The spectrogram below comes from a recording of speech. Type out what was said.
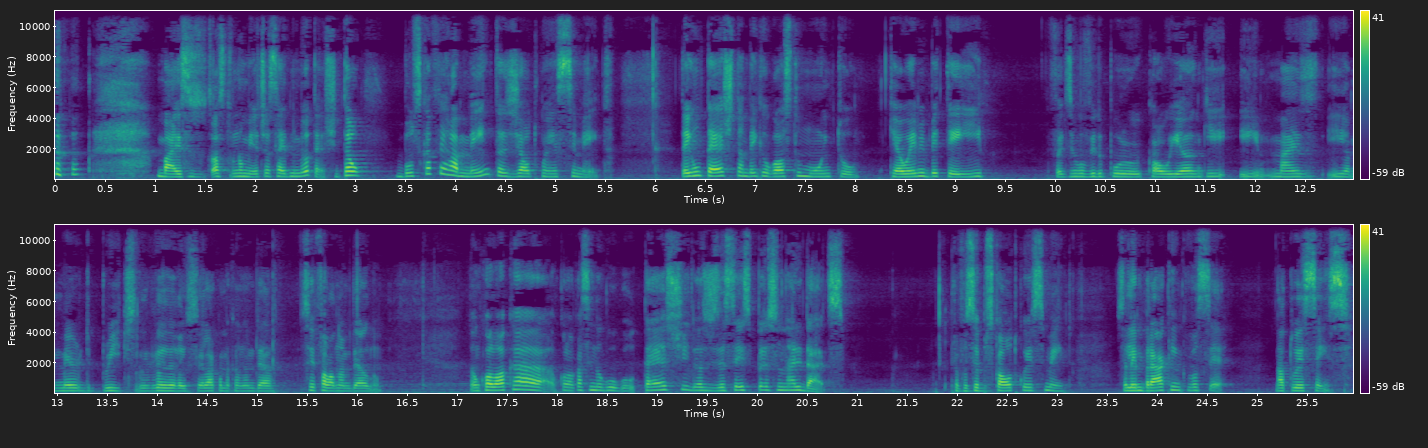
Mas astronomia tinha saído no meu teste. Então, busca ferramentas de autoconhecimento. Tem um teste também que eu gosto muito, que é o MBTI. Foi desenvolvido por Carl Young e mais e a Meredith Bridge, sei lá como é que é o nome dela. Não sei falar o nome dela não. Então coloca, coloca assim no Google, teste das 16 personalidades. Para você buscar autoconhecimento. Você lembrar quem que você é, na tua essência,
